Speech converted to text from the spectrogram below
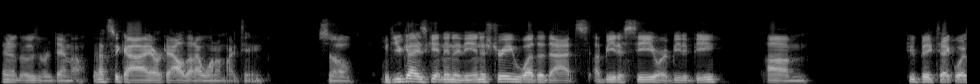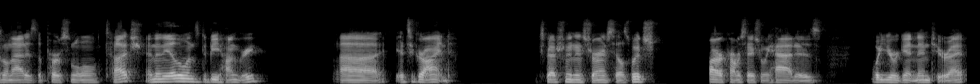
10 of those are a demo. That's the guy or gal that I want on my team. So with you guys getting into the industry, whether that's a B2C or a B2B, um, two big takeaways on that is the personal touch. And then the other one's to be hungry. Uh, it's a grind, especially in insurance sales, which our conversation we had is what you were getting into, right?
